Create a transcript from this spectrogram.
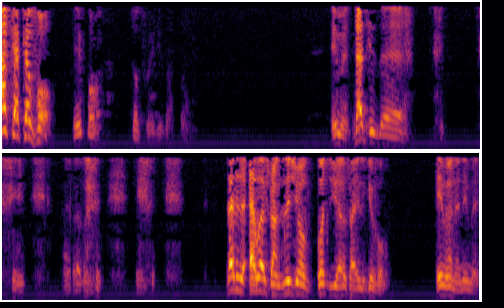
Akẹ́kẹ́ fọ̀. Èèpọ̀. Stop reading that. Amen. That is the. that is the ever translation of what you are looking for. Amen and amen.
